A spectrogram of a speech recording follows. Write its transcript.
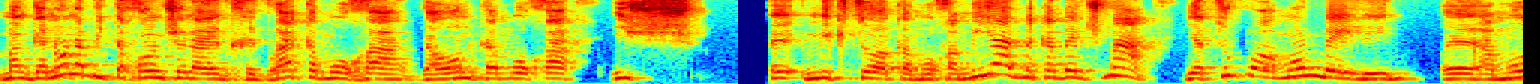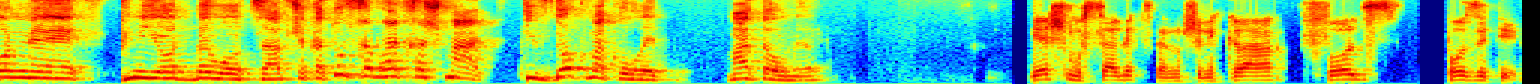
מנגנון הביטחון שלהם, חברה כמוך, גאון כמוך, איש אה, מקצוע כמוך, מיד מקבל, שמע, יצאו פה המון מיילים, אה, המון אה, פניות בוואטסאפ, שכתוב חברת חשמל, תבדוק מה קורה פה. מה אתה אומר? יש מושג אצלנו שנקרא false positive.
